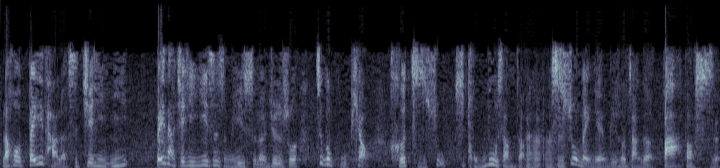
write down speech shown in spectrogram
然后贝塔呢是接近一。贝塔接近一是什么意思呢？就是说这个股票和指数是同步上涨，指数每年比如说涨个八到十，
